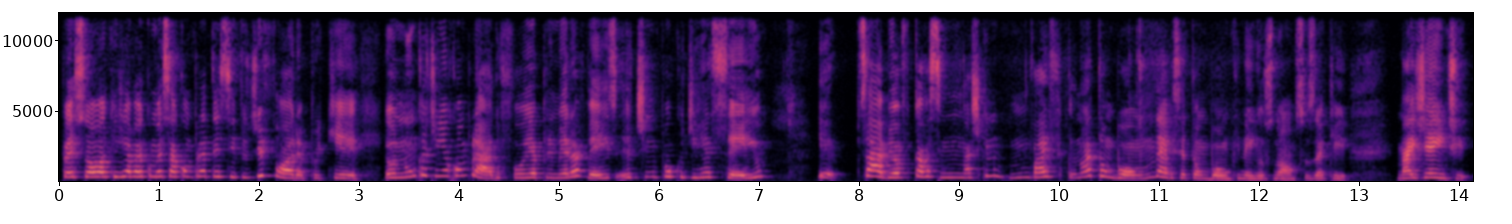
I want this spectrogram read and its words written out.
Pessoa aqui já vai começar a comprar tecido de fora, porque eu nunca tinha comprado, foi a primeira vez. Eu tinha um pouco de receio, e, sabe, eu ficava assim, acho que não, não vai ficar, não é tão bom, não deve ser tão bom que nem os nossos aqui. Mas, gente,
